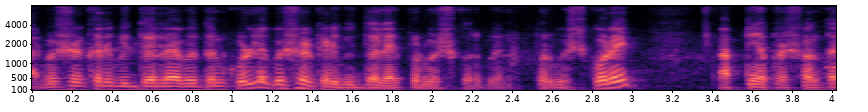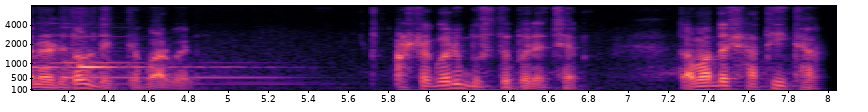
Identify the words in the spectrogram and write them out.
আর বেসরকারি বিদ্যালয়ে আবেদন করলে বেসরকারি বিদ্যালয়ে প্রবেশ করবেন। প্রবেশ করে আপনি আপনার সন্তানের রেজাল্ট দেখতে পারবেন। আশা করি বুঝতে পেরেছেন। তো আমাদের সাথেই থাকুন।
